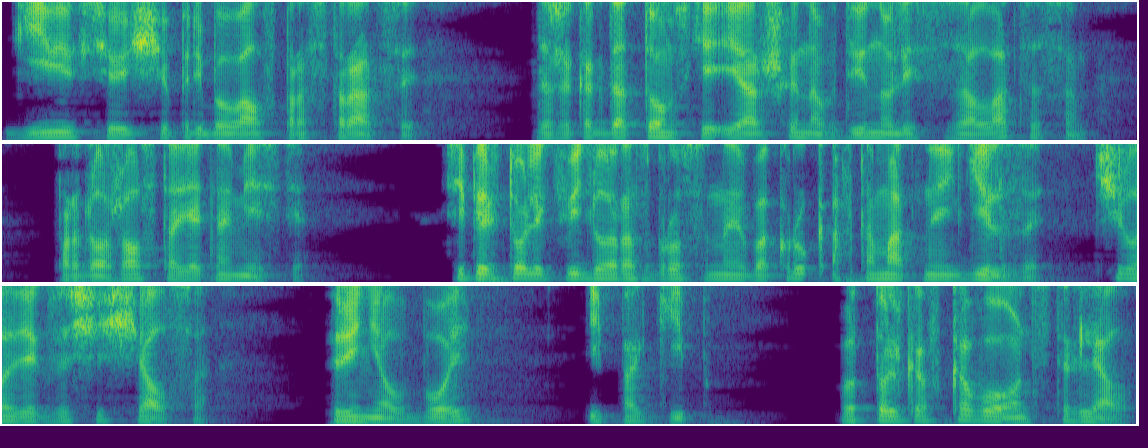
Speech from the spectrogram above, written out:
Гиви все еще пребывал в прострации. Даже когда Томский и Аршинов двинулись за Лацисом, продолжал стоять на месте. Теперь Толик видел разбросанные вокруг автоматные гильзы. Человек защищался, принял бой и погиб. Вот только в кого он стрелял?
